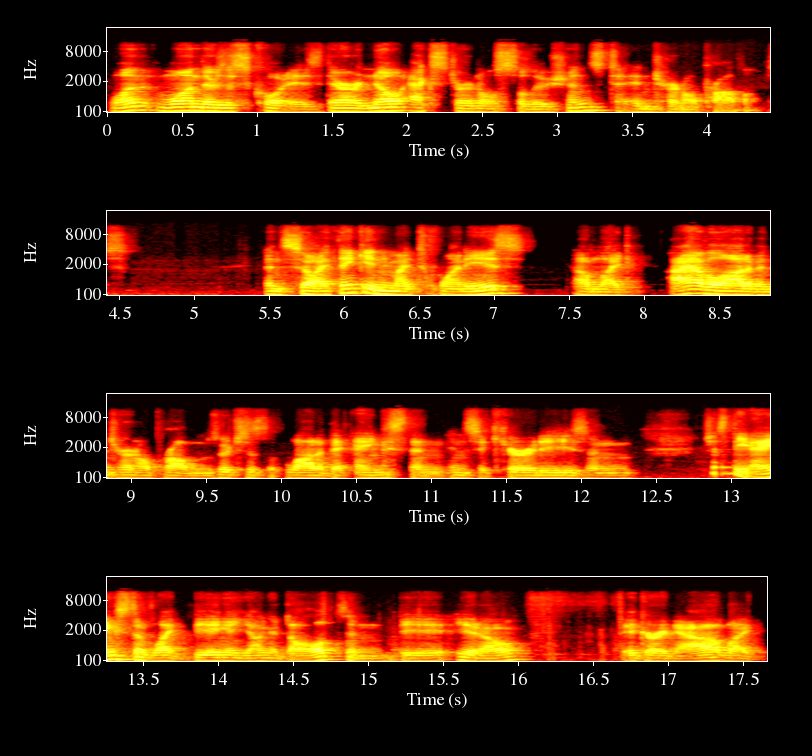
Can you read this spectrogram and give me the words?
One one there's this quote is there are no external solutions to internal problems. And so I think in my 20s I'm like I have a lot of internal problems, which is a lot of the angst and insecurities and just the angst of like being a young adult and be, you know, figuring out like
